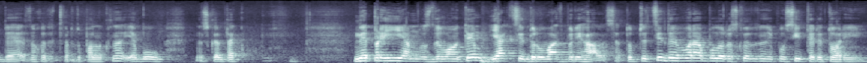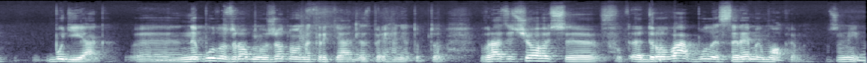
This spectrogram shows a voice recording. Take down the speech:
де знаходиться твердопаливна котельня, я був, ну, скажімо так, неприємно здивований тим, як ці дрова зберігалися. Тобто ці дрова були розкладені по всій території, будь-як. Е, Не було зроблено жодного накриття для зберігання. Тобто, в разі чогось е, е, дрова були сирими мокрими. Розумієте?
